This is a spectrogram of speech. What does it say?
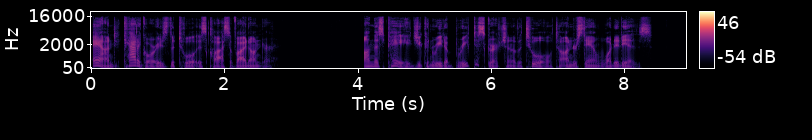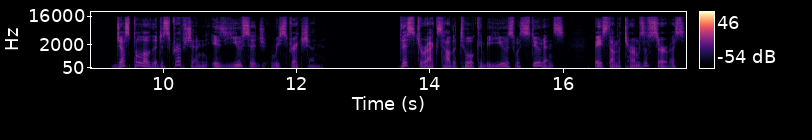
and categories the tool is classified under. On this page, you can read a brief description of the tool to understand what it is. Just below the description is Usage Restriction. This directs how the tool can be used with students based on the terms of service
